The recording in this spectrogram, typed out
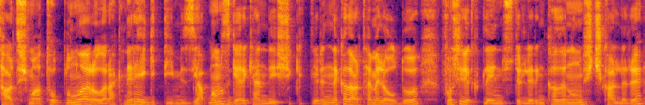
tartışma toplumlar olarak nereye gittiğimiz, yapmamız gereken değişikliklerin ne kadar temel olduğu, fosil yakıtlı endüstrilerin kazanılmış çıkarları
